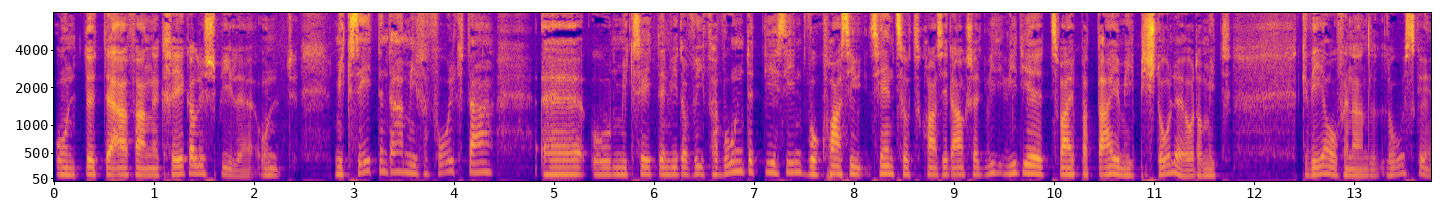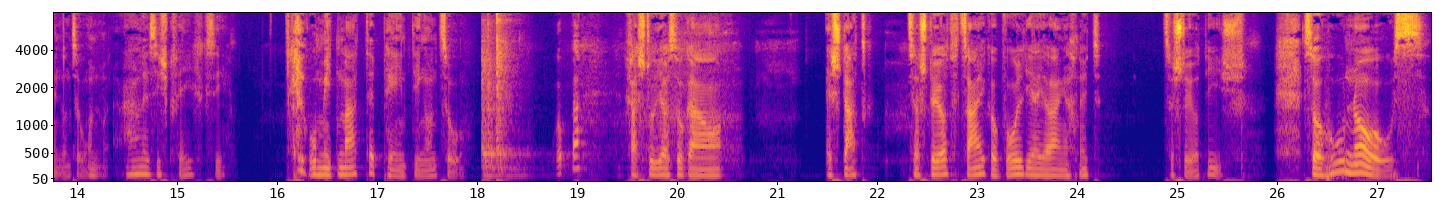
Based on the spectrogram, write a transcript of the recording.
und dort anfangen Kriegerle spielen. Und man sieht dann da, man verfolgt da, äh, und man sieht dann wieder, wie verwundet die sind, wo quasi, sie haben so quasi dargestellt, wie, wie die zwei Parteien mit Pistolen oder mit Gewehr aufeinander losgehen und so. Und alles ist gewesen. Und mit Matte-Painting und so. Opa, kannst du ja sogar eine Stadt zerstört zeigen, obwohl die ja eigentlich nicht zerstört ist. So, who knows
